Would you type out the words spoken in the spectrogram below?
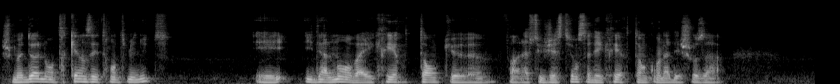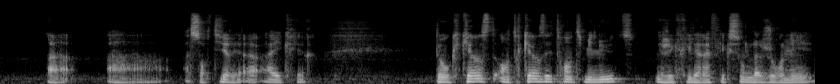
Je me donne entre 15 et 30 minutes. Et idéalement, on va écrire tant que... Enfin, la suggestion, c'est d'écrire tant qu'on a des choses à, à, sortir et à, écrire. Donc 15, entre 15 et 30 minutes, j'écris les réflexions de la journée,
